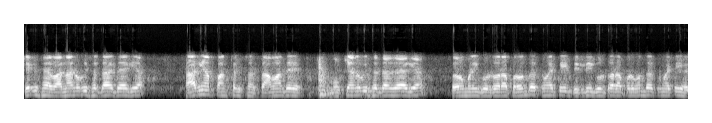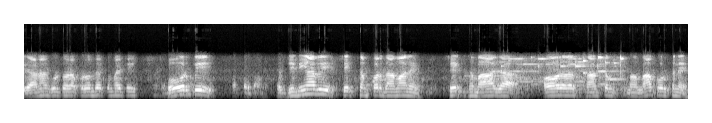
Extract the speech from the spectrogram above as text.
ਸਿੰਘ ਸਾਹਿਬਾਨਾਂ ਨੂੰ ਵੀ ਸੱਦਾ ਦਿੱਤਾ ਗਿਆ। ਸਾਰੀਆਂ ਪੰਥਕ ਸੰਸਥਾਵਾਂ ਦੇ ਮੁਖੀਆਂ ਨੂੰ ਵੀ ਸੱਦਾ ਦਿੱਤਾ ਗਿਆ। Shiromani Gurdwara Parbandhak committee, Delhi Gurdwara Parbandhak committee, Haryana Gurdwara Parbandhak committee, ਹੋਰ ਵੀ ਜਿੰਨੀਆਂ ਵੀ ਸਿੱਖ ਸੰਪਰਦਾਵਾਂ ਨੇ, ਸਿੱਖ ਸਮਾਜ ਆ ਔਰ ਸੰਤ ਮਹਾਂਪੁਰਖ ਨੇ।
